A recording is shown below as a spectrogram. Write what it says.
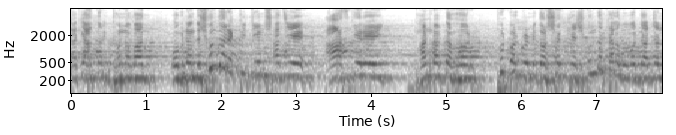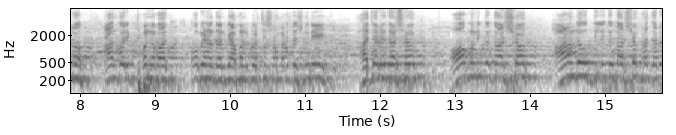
তাকে আন্তরিক ধন্যবাদ, অভিনন্দন। সুন্দর একটি টিম সাজিয়ে আজকের এই ভান্ডারদহর ফুটবল প্রেমী দর্শককে সুন্দর খেলা উপভোগ দেওয়ার জন্য আন্তরিক ধন্যবাদ, অভিনন্দন জ্ঞাপন করছি সম্মানিত শুধু হাজারো দর্শক, অগণিত দর্শক, আনন্দ উদ্দীলিত দর্শক, হাজারো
